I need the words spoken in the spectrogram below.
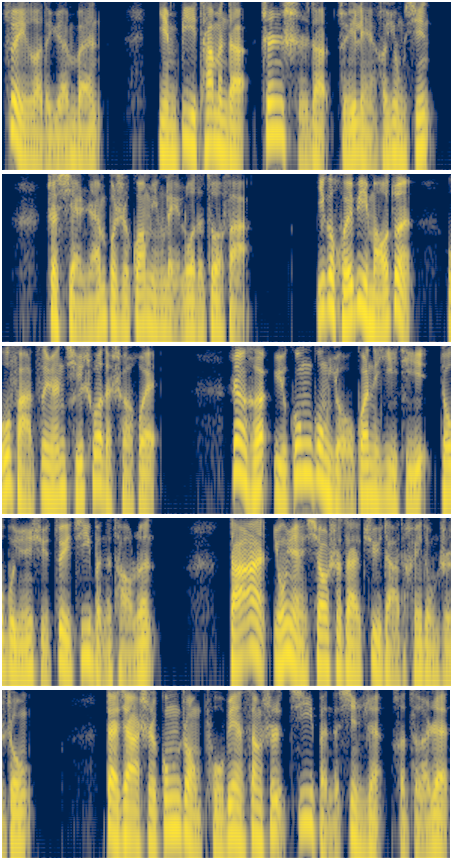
罪恶的原文。隐蔽他们的真实的嘴脸和用心，这显然不是光明磊落的做法。一个回避矛盾、无法自圆其说的社会，任何与公共有关的议题都不允许最基本的讨论，答案永远消失在巨大的黑洞之中，代价是公众普遍丧失基本的信任和责任，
